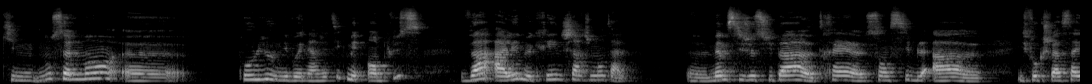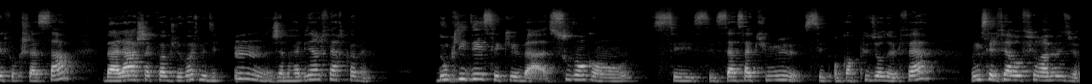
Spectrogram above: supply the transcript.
qui non seulement pollue au niveau énergétique, mais en plus va aller me créer une charge mentale. même si je ne suis pas très sensible à il faut que je fasse ça, il faut que je fasse ça, bah là, à chaque fois que je le vois, je me dis, hum, j'aimerais bien le faire quand même. Donc l'idée, c'est que bah, souvent, quand c'est, ça s'accumule, c'est encore plus dur de le faire. Donc c'est le faire au fur et à mesure.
